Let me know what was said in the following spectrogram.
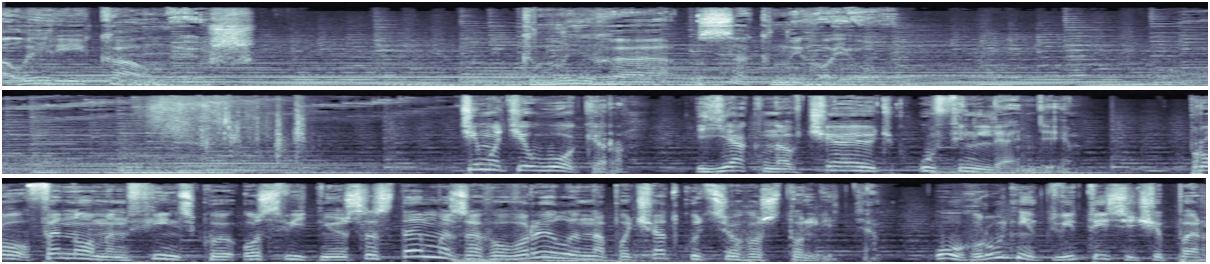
Валерій Калниш. Книга за книгою. Тімоті Вокер. Як навчають у Фінляндії. Про феномен фінської освітньої системи заговорили на початку цього століття. У грудні 2001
